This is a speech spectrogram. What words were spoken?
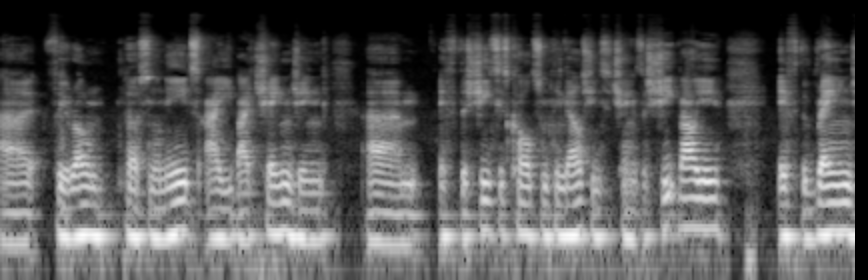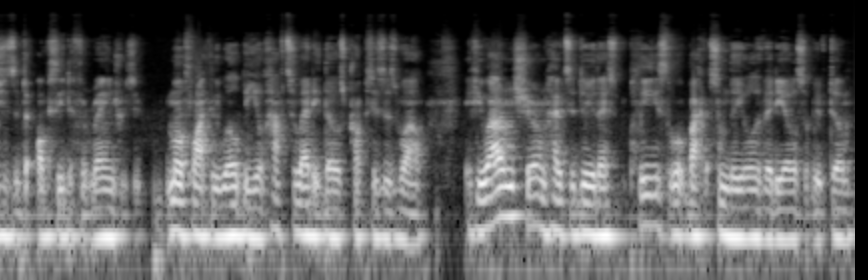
uh, for your own personal needs, i.e. by changing um, if the sheet is called something else, you need to change the sheet value if the range is obviously a different range, which it most likely will be, you'll have to edit those properties as well. If you are unsure on how to do this, please look back at some of the other videos that we've done.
